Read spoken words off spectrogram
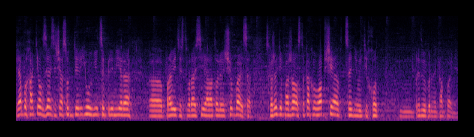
Я бы хотел взять сейчас интервью вице-премьера э, правительства России Анатолия Чубайса. Скажите, пожалуйста, как вы вообще оцениваете ход предвыборной кампании?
